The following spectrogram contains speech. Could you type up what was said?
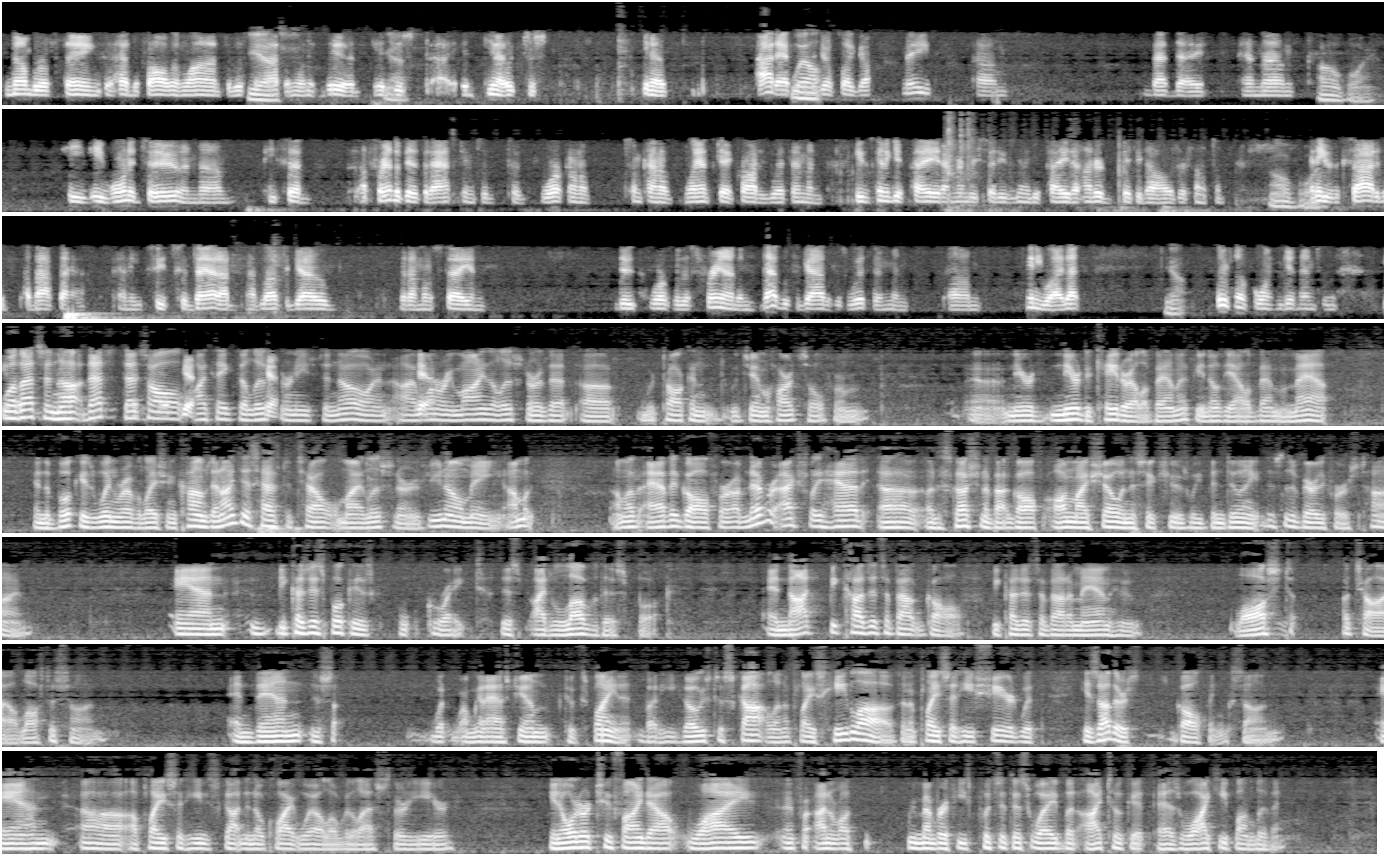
number of things that had to fall in line for this yes. to happen when it did. It yes. just, it, you know, it just, you know, I'd asked well, to go play golf with me um, that day, and um, oh boy, he he wanted to, and um, he said a friend of his had asked him to to work on a some kind of landscape project with him, and he was going to get paid. I remember he said he was going to get paid $150 or something. Oh boy! And he was excited about that and he, he said, "Dad, I'd, I'd love to go, but I'm going to stay and do work with his friend." And that was the guy that was with him. And um, anyway, that yeah, there's no point in getting into. Well, know, that's enough. That's that's all yeah. I think the listener yeah. needs to know, and I yeah. want to remind the listener that uh, we're talking with Jim Hartsell from uh, near near Decatur, Alabama. If you know the Alabama map, and the book is When Revelation Comes. And I just have to tell my listeners, you know me, I'm a I'm an avid golfer. I've never actually had uh, a discussion about golf on my show in the six years we've been doing it. This is the very first time. And because this book is great, this I love this book, and not because it's about golf, because it's about a man who lost a child, lost a son, and then this, what I'm going to ask Jim to explain it, but he goes to Scotland, a place he loves and a place that he shared with his other golfing son, and uh, a place that he's gotten to know quite well over the last 30 years, in order to find out why. For, I don't know, remember if he puts it this way, but I took it as why keep on living.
